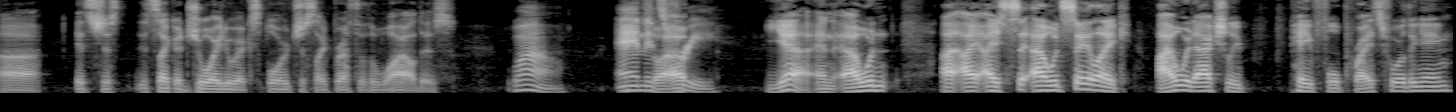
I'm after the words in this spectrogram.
Uh, it's just it's like a joy to explore, just like Breath of the Wild is. Wow. And it's I- free. Yeah, and I wouldn't. I, I, I say I would say like I would actually pay full price for the game.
